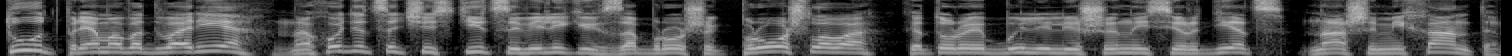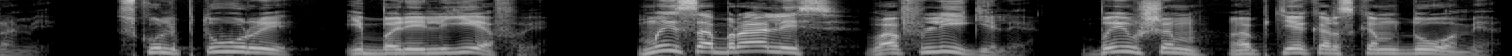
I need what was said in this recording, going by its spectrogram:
Тут, прямо во дворе, находятся частицы великих заброшек прошлого, которые были лишены сердец нашими хантерами, скульптуры и барельефы. Мы собрались во флигеле, бывшем аптекарском доме.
